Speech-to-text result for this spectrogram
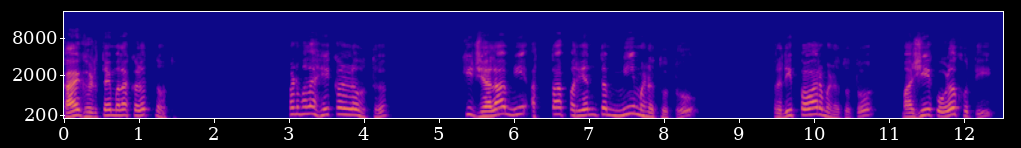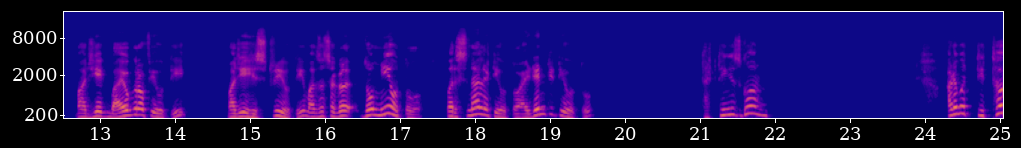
काय घडतंय मला कळत नव्हतं. पण मला हे कळलं होतं, की ज्याला मी आत्तापर्यंत मी म्हणत होतो, प्रदीप पवार म्हणत होतो, माझी एक ओळख होती, माझी एक बायोग्राफी होती, माझी हिस्ट्री होती, माझं सगळं जो मी होतो, पर्सनॅलिटी होतो, आयडेंटिटी होतो दॅट थिंग इज गॉन. आणि मग तिथं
